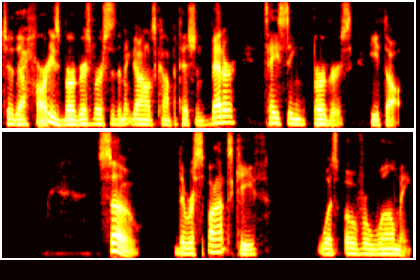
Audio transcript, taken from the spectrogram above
to the Hardee's burgers versus the McDonald's competition. Better tasting burgers, he thought. So the response, Keith, was overwhelming.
